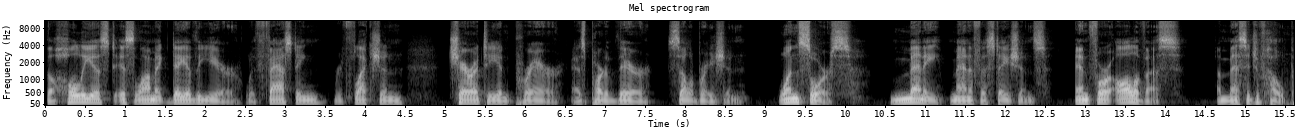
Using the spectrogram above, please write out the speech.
the holiest Islamic day of the year, with fasting, reflection, charity, and prayer as part of their celebration. One source, many manifestations, and for all of us, a message of hope.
